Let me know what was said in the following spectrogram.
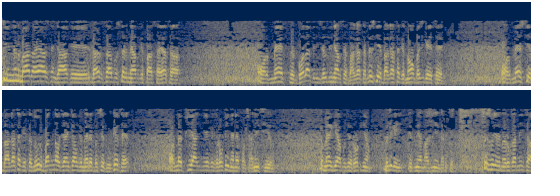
تین دن بعد آیا، اس نے کہا کہ ڈاکٹر صاحب، اس طرح میں آپ کے پاس آیا تھا۔ اور میں بولا بھی نہیں، جلدی میں آپ سے بھاگا تھا۔ میں اس لیے بھاگا تھا کہ نو بج گئے تھے۔ اور میں اس لیے بھاگا تھا کہ تندور بند نہ ہو جائیں، کیونکہ میرے بچے بھوکے تھے۔ اور میں فی آدمی ایک ایک روٹی میں نے پہنچانی تھی۔ تو میں گیا، مجھے روٹیاں مل گئی اتنی ہم آدمی گھر کے۔ تو اس وجہ سے میں رکا نہیں تھا۔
